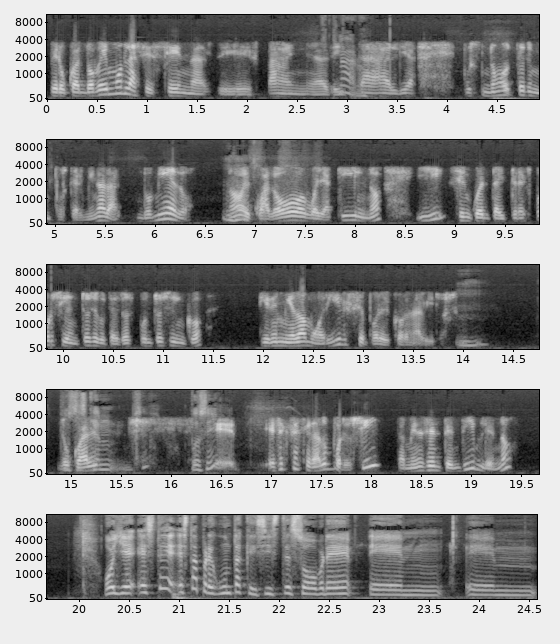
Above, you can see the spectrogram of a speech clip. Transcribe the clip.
Pero cuando vemos las escenas de España, de Italia, pues no pues termina dando miedo, ¿no? Ecuador, Guayaquil, ¿no? Y 53%, 52.5 tienen miedo a morirse por el coronavirus. Lo cual pues eh, es exagerado, pero sí, también es entendible, ¿no? Oye, este, esta pregunta que hiciste sobre em, em,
